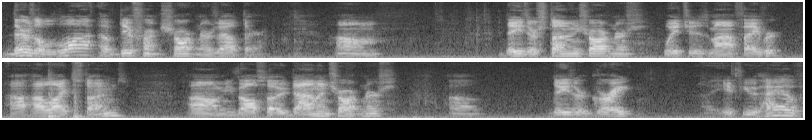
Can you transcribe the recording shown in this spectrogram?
There's a lot of different sharpeners out there. Um, these are stone sharpeners, which is my favorite. I, I like stones. Um, you've also diamond sharpeners. Uh, these are great. If you have,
